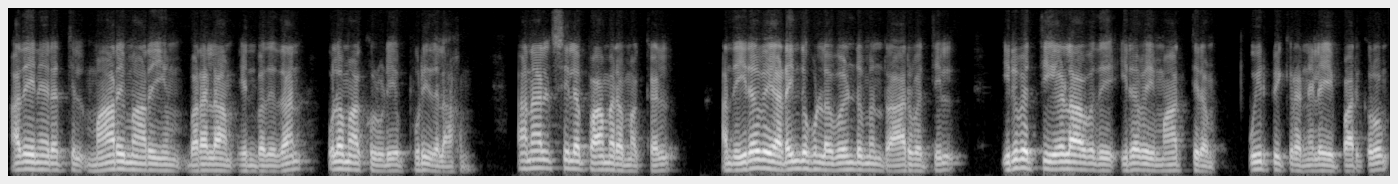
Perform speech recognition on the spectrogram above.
அதே நேரத்தில் மாறி மாறியும் வரலாம் என்பதுதான் உலமாக்களுடைய புரிதலாகும். ஆனால் சில பாமர மக்கள் அந்த இரவை அடைந்து கொள்ள வேண்டும் என்ற ஆர்வத்தில் இருபத்தி ஏழாவது இரவை மாத்திரம் உயிர்ப்பிக்கிற நிலையை பார்க்கிறோம்.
